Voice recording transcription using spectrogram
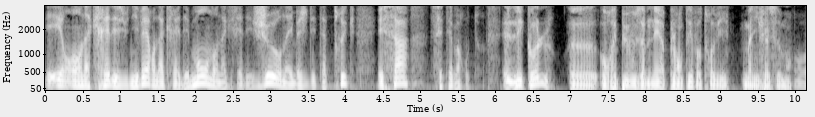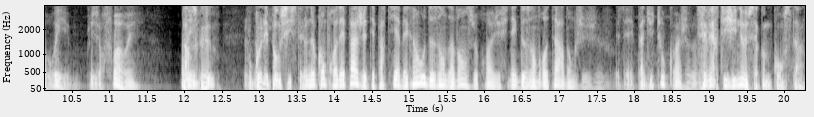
et on a créé des univers, on a créé des mondes, on a créé des jeux, on a imaginé des tas de trucs. Et ça, c'était ma route. L'école euh, aurait pu vous amener à planter votre vie, manifestement. Oh, oui, plusieurs fois, oui. Parce que vous ne collez pas au système. Je ne comprenais pas. J'étais parti avec un ou deux ans d'avance, je crois. J'ai fini avec deux ans de retard, donc je ne pas du tout quoi. C'est vertigineux ça comme constat.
